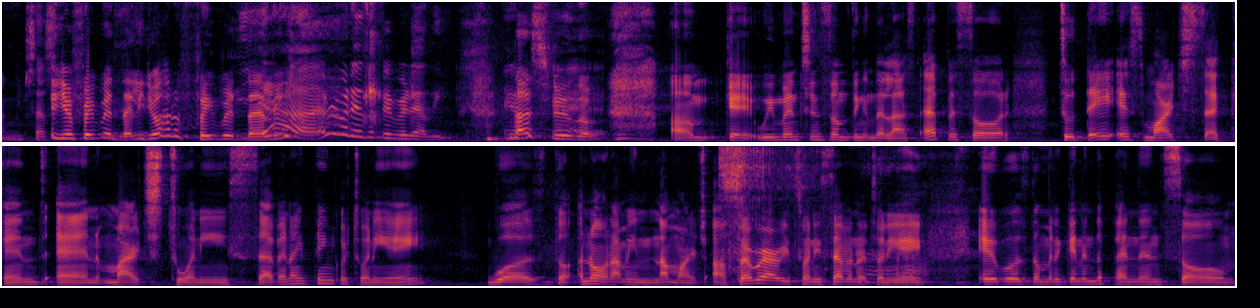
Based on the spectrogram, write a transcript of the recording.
I'm obsessed. with Your favorite deli? You had a favorite deli? Yeah, everybody has a favorite deli. That's true though. Um, okay, we mentioned something in the last episode. Today is March 2nd, and March 27, I think, or 28 was the no, I mean not March, uh, February 27 or 28. It was Dominican Independence. So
